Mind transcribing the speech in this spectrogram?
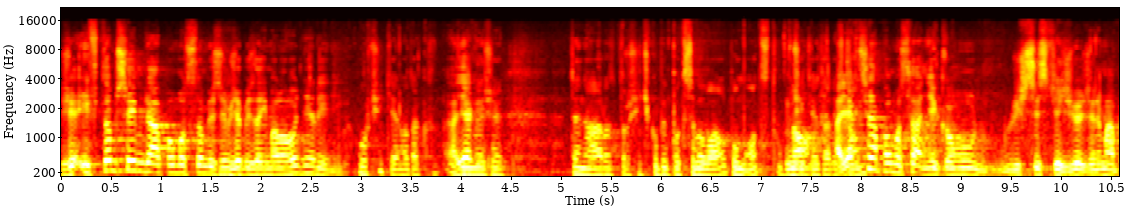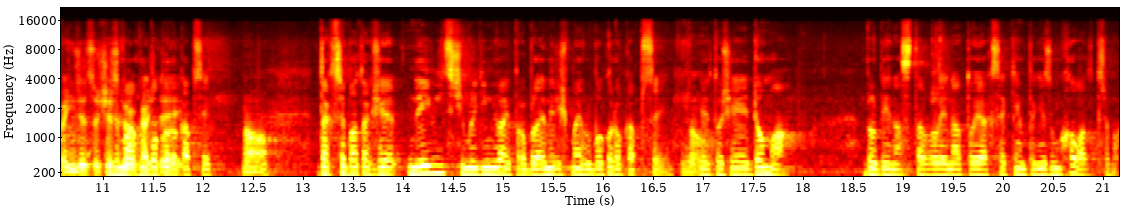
že i v tom se jim dá pomoct, to myslím, že by zajímalo hodně lidí. Určitě, no tak A víme, jak- že ten národ trošičku by potřeboval pomoct, určitě No, tady a jak třeba pomoct někomu, když si stěžuje, že nemá peníze, skoro hluboko každý. do kapsy. No, Tak třeba tak, že nejvíc, čím lidi mývají problémy, když mají hluboko do kapsy, No. no. je to, že je doma blbě nastavili na to, jak se k těm penězům chovat třeba.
